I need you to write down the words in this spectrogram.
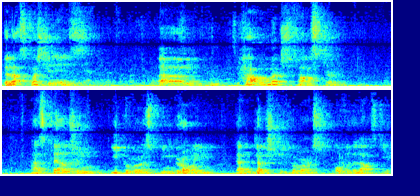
The last question is um, how much faster has Belgian e commerce been growing than Dutch e commerce over the last year?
